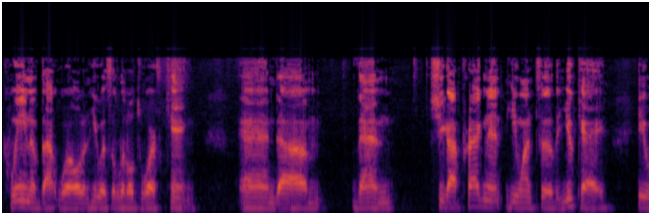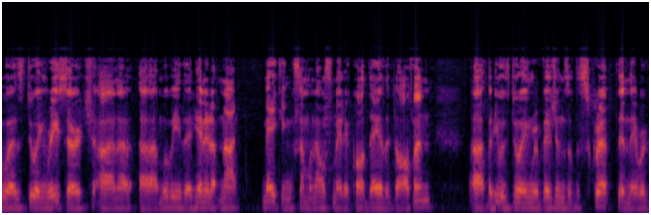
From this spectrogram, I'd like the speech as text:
queen of that world, and he was a little dwarf king. And um, then she got pregnant. He went to the UK. He was doing research on a, a movie that he ended up not making. Someone else made it called Day of the Dolphin. Uh, but he was doing revisions of the script, and they were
